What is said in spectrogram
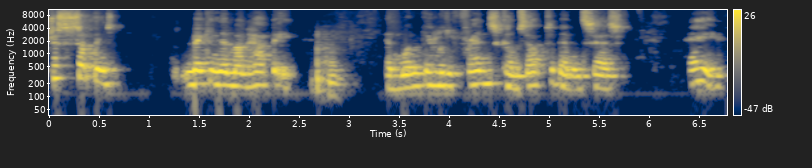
just something's making them unhappy. Mm-hmm. And one of their little friends comes up to them and says, Hey,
